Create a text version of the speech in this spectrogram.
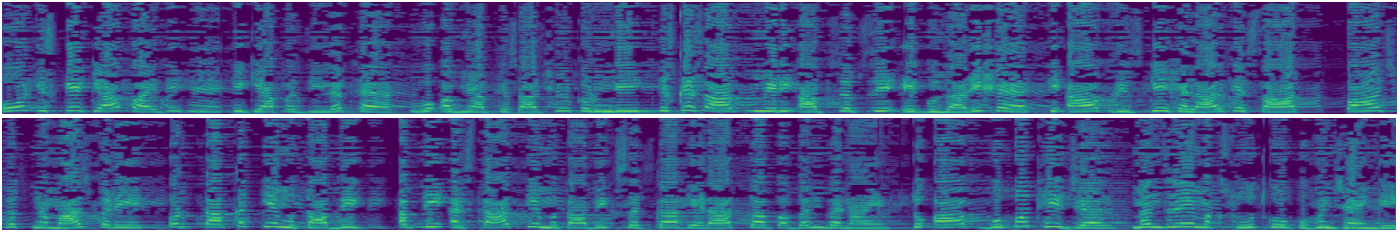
और इसके क्या फ़ायदे हैं कि क्या फजीलत है वो अब मैं आपके साथ शेयर करूँगी। इसके साथ मेरी आप सबसे एक गुजारिश है कि आप रिजके हलाल के साथ पाँच वक्त नमाज़ पढ़ें और ताकत के मुताबिक, अपनी अस्ताद के मुताबिक सदका हेरात का पाबंद बनाएँ तो आप बहुत ही जल्द मंजिल मकसूद को पहुँच जाएँगे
